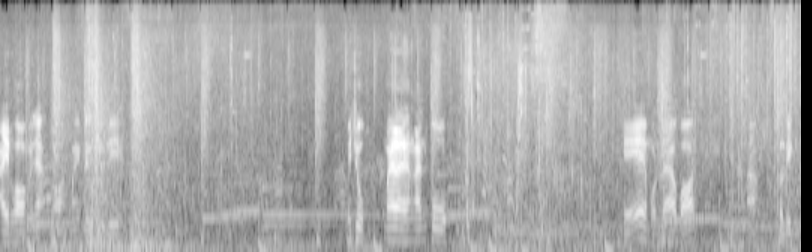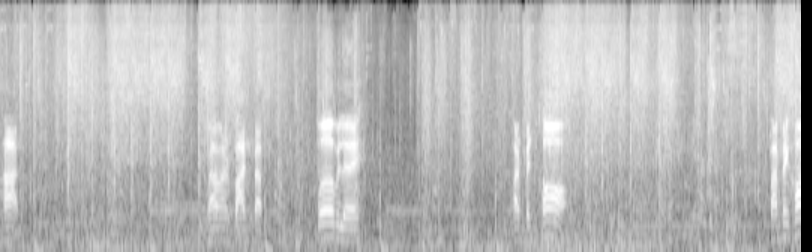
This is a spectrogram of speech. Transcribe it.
ไอพอไหมเนี่ยอ๋อไม่ดึงอยู่ดี ไม่ฉุกไม่อะไรทั้งนั้นกูโอเคหมดแล้วบอสอะสลิงพลาดบ้ามันฟันแบบเวอร์ไปเลยฟันเป็นข้อฟันเป็นข้อ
